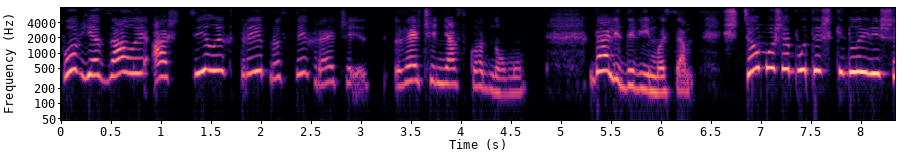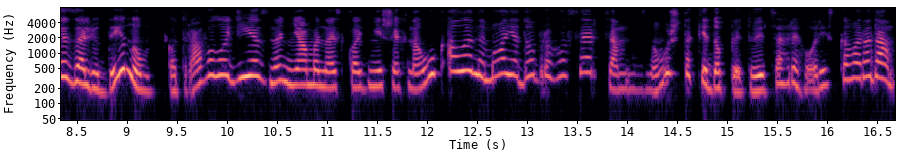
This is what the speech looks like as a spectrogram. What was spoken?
пов'язали аж цілих три простих рече- речення в складному. Далі дивімося, що може бути шкідливіше за людину, котра володіє знаннями найскладніших наук, але не має доброго серця. Знову ж таки допитується Григорій Сковорода.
